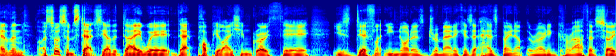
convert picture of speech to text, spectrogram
Hedland. I saw some stats the other day where that population growth there is definitely not as dramatic as it has been up the road in Karratha. So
